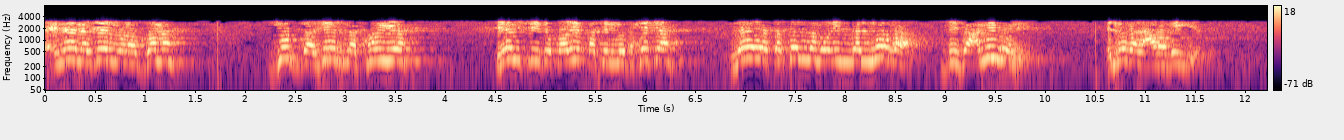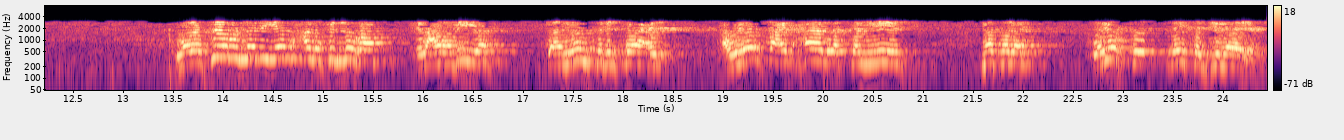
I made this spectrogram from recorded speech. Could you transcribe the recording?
عمامة غير منظمة جبة غير مكوية يمشي بطريقة مضحكة لا يتكلم إلا اللغة بزعمهم. اللغة العربية. ويصير الذي يلحن في اللغة العربية كأن ينصب الفاعل أو يرفع الحال والتمييز مثلا ويخطئ ليست جناية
